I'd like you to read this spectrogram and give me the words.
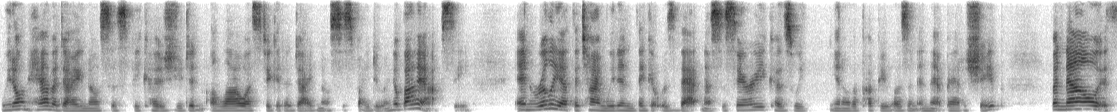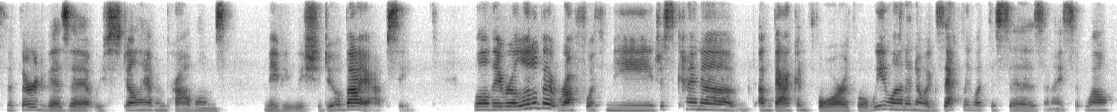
We don't have a diagnosis because you didn't allow us to get a diagnosis by doing a biopsy. And really at the time, we didn't think it was that necessary because we, you know, the puppy wasn't in that bad a shape. But now it's the third visit. We're still having problems. Maybe we should do a biopsy. Well, they were a little bit rough with me, just kind of a back and forth. Well, we want to know exactly what this is. And I said, Well,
